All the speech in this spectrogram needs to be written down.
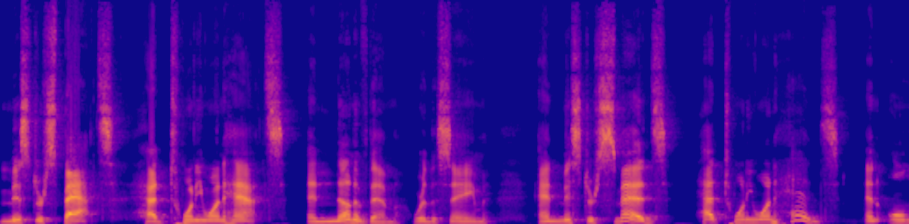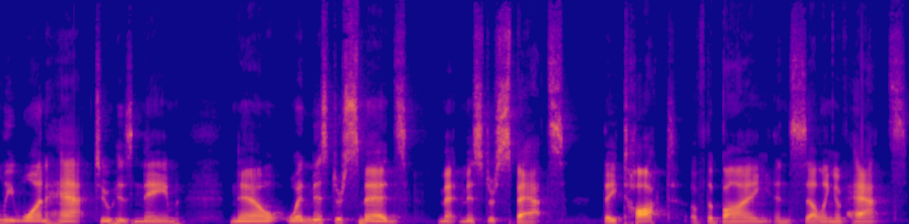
Mr. Spats had 21 hats, and none of them were the same. And Mr. Smeds had 21 heads, and only one hat to his name. Now, when Mr. Smeds met Mr. Spats, they talked of the buying and selling of hats,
